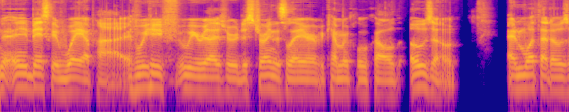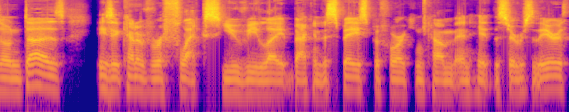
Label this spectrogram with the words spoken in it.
eh, basically way up high. We we realized we were destroying this layer of a chemical called ozone, and what that ozone does is it kind of reflects UV light back into space before it can come and hit the surface of the Earth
